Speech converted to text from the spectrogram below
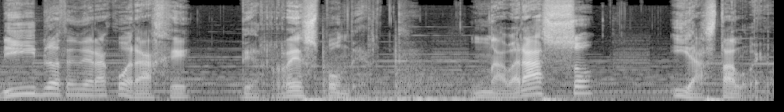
Biblia tendrá coraje de responderte. Un abrazo y hasta luego.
